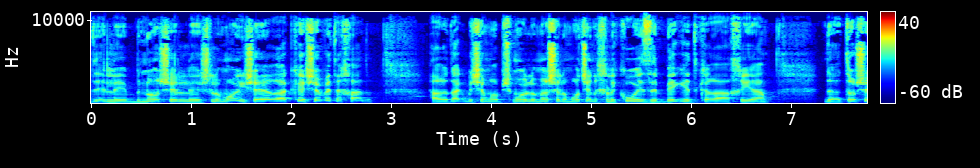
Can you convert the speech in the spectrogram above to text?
לבנו של שלמה יישאר רק שבט אחד. הרד"ק בשם רב שמואל אומר שלמרות שנחלקו איזה בגד קרא אחיה, דעתו ש,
